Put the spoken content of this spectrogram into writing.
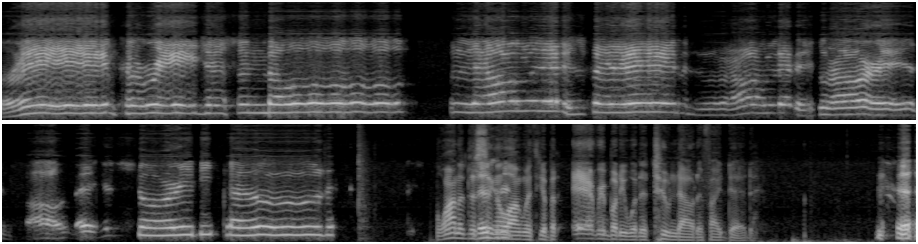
brave, courageous, and bold. Long live his fame, and long live his glory, and long may his story be told. Wanted to sing along with you, but everybody would have tuned out if I did.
